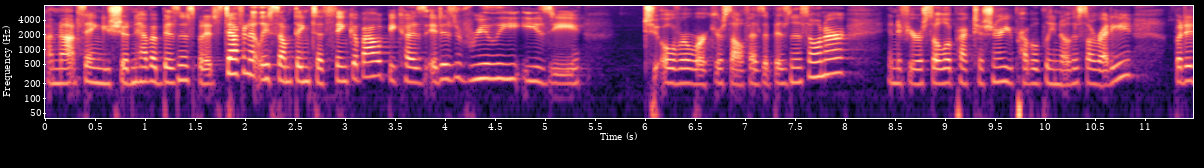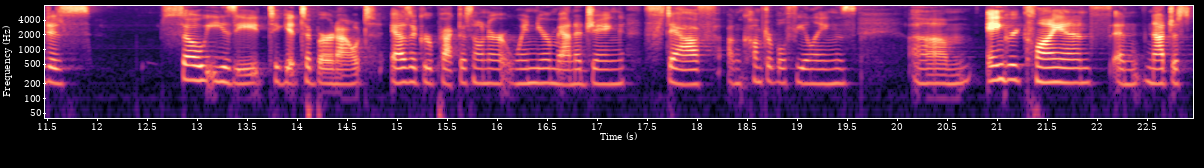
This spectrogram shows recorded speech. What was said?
I'm not saying you shouldn't have a business, but it's definitely something to think about because it is really easy to overwork yourself as a business owner. And if you're a solo practitioner, you probably know this already, but it is so easy to get to burnout as a group practice owner when you're managing staff, uncomfortable feelings, um, angry clients, and not just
